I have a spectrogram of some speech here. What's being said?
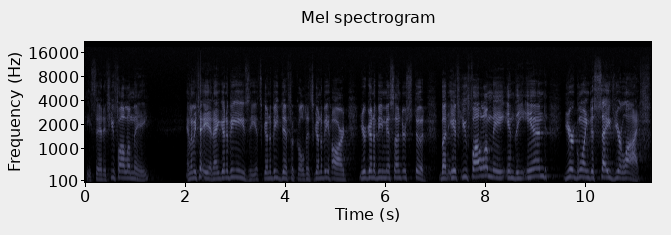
he said, if you follow me, and let me tell you, it ain't going to be easy. It's going to be difficult. It's going to be hard. You're going to be misunderstood. But if you follow me, in the end, you're going to save your life.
